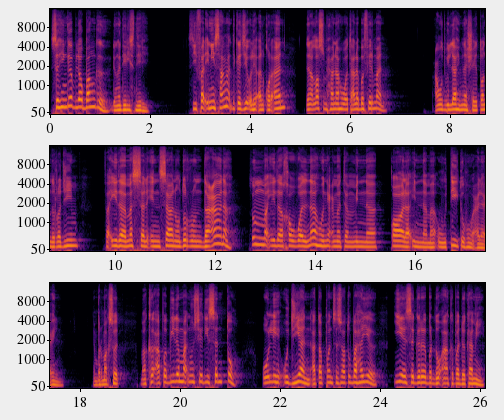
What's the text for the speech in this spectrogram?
Sehingga beliau bangga dengan diri sendiri. Sifat ini sangat dikeji oleh Al-Quran dan Allah Subhanahu wa taala berfirman Billahi minasyaitonir rajim fa idza massal insanu durrun da'ana thumma idza khawwalnahu ni'matan minna qala inna ma utituhu ala ilm. Yang bermaksud maka apabila manusia disentuh oleh ujian ataupun sesuatu bahaya ia segera berdoa kepada kami.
